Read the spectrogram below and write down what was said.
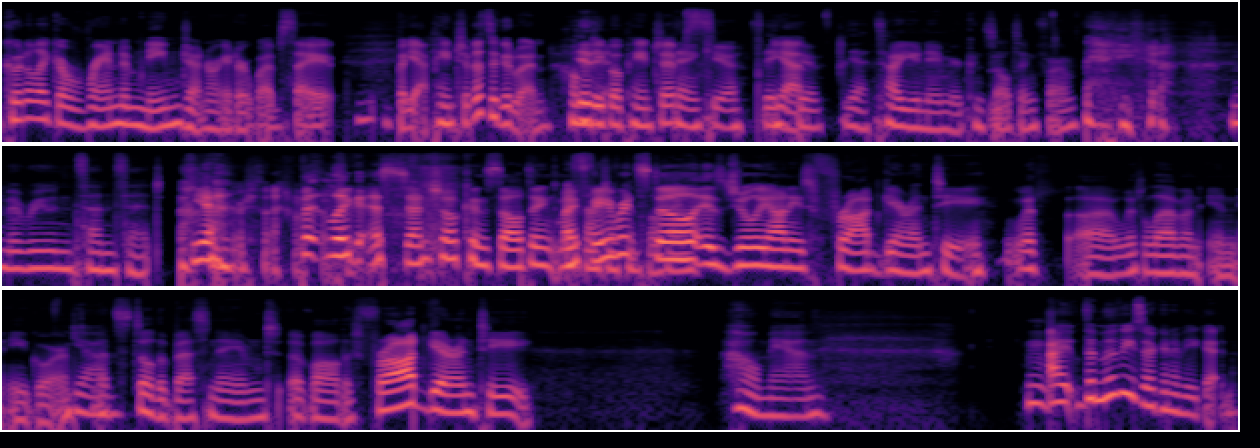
go to like a random name generator website. But yeah, paint chip. That's a good one. Home It- Depot paint chips. Thank you. Thank yeah. you. Yeah, it's how you name your consulting firm. yeah. Maroon Sunset. Yeah. but like essential consulting. My Essential favorite still is Giuliani's fraud guarantee with uh with Levin and Igor. Yeah. That's still the best named of all the fraud guarantee. Oh man. Hmm. I the movies are going to be good.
